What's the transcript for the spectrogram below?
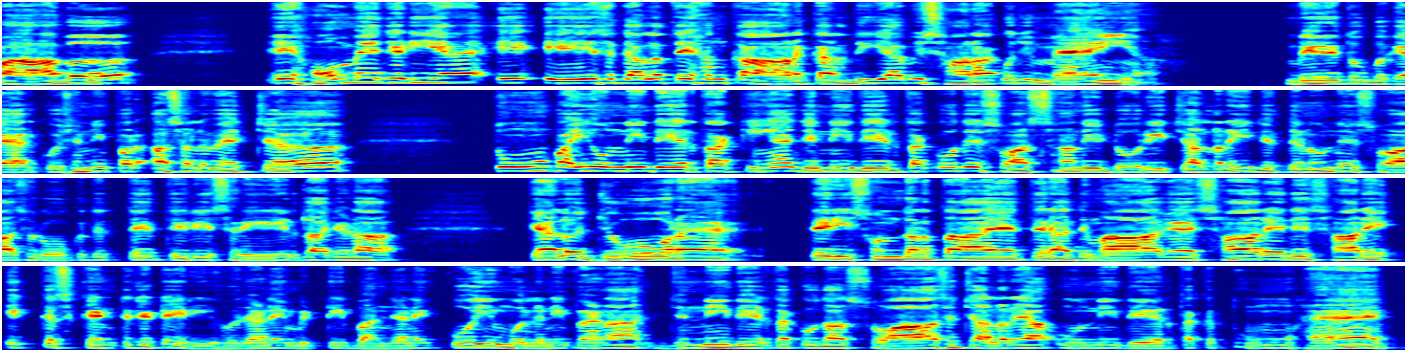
ਭਾਵ ਇਹ ਹਉਮੈ ਜਿਹੜੀ ਹੈ ਇਹ ਇਸ ਗੱਲ ਤੇ ਹੰਕਾਰ ਕਰਦੀ ਆ ਵੀ ਸਾਰਾ ਕੁਝ ਮੈਂ ਹੀ ਆ। ਮੇਰੇ ਤੋਂ ਬਗੈਰ ਕੁਝ ਨਹੀਂ, ਪਰ ਅਸਲ ਵਿੱਚ ਤੂੰ ਭਾਈ ਉਨੀ ਦੇਰ ਤੱਕ ਹੀ ਆ, ਜਿੰਨੀ ਦੇਰ ਤੱਕ ਉਹਦੇ ਸਵਾਸਾਂ ਦੀ ਡੋਰੀ ਚੱਲ ਰਹੀ ਜਿੱਦਣ ਉਹਨੇ ਸਵਾਸ ਰੋਕ ਦਿੱਤੇ, ਤੇਰੇ ਸਰੀਰ ਦਾ ਜਿਹੜਾ ਕਹਿ ਲੋ ਜ਼ੋਰ ਹੈ, ਤੇਰੀ ਸੁੰਦਰਤਾ ਹੈ, ਤੇਰਾ ਦਿਮਾਗ ਹੈ, ਸਾਰੇ ਦੇ ਸਾਰੇ ਇੱਕ ਸਕਿੰਟ 'ਚ ਢੇਰੀ ਹੋ ਜਾਣੇ, ਮਿੱਟੀ ਬਣ ਜਾਣੇ, ਕੋਈ ਮੁੱਲ ਨਹੀਂ ਪੈਣਾ, ਜਿੰਨੀ ਦੇਰ ਤੱਕ ਉਹਦਾ ਸਵਾਸ ਚੱਲ ਰਿਹਾ, ਉਨੀ ਦੇਰ ਤੱਕ ਤੂੰ ਹੈ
